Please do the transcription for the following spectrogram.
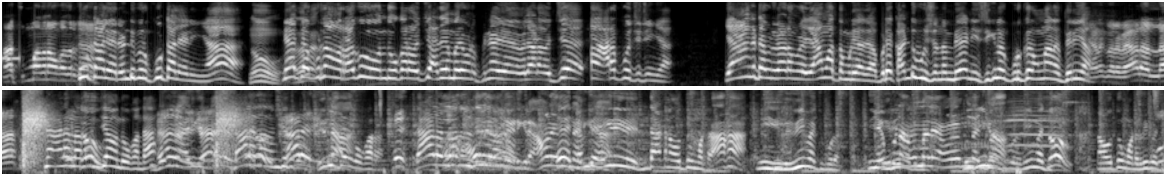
நான் சும்மா தானே உட்காந்துருக்கேன் கூட்டாளியா? ரெண்டு பேரும் கூட்டாளியா நீங்க? நோ நேத்து அப்படிதான் அவன் ரகு வந்து உட்கார வச்சு அதே மாதிரி அவனை பின்னாடி விளையாட வச்சு அரப்பு வச்சுட்டீங்க. என்கிட்ட அப்படி விளையாட முடியாது ஏமாத்த முடியாது. அப்படியே கண்டுபிடிச்ச நம்பியா நீ சிக்னல் கொடுக்குறவங்க எனக்கு தெரியும். எனக்கு ஒரு வேலை இல்ல. நாளை இல்லாத வந்தே வந்து உட்காந்தா வேலை இல்லாத வேலை? அவனை தம்பி, இந்த ஆட்டம் நான் ஒத்துக்க மாட்டேன். ஆஹா. நீ ரீமேட்ச் போடு. நீ எப்படி அவன் மேல அவன் எப்படி ரீமேட்ச் அடிக்கலாம்? போடு ரீமேட்ச் நான் ஒத்துக்க மாட்டேன் ரீமேட்ச்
